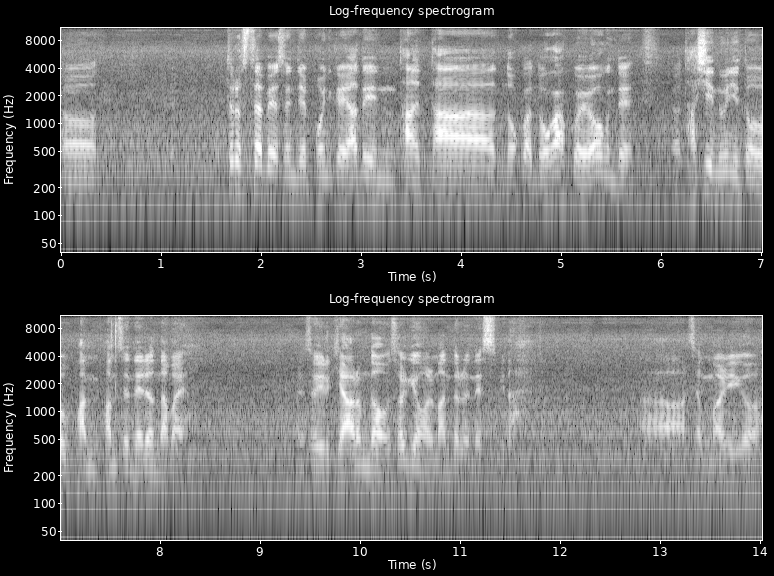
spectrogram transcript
어, 트럭스탑에서 이제 보니까 야드인 다, 다 녹아, 녹았고요. 근데 어, 다시 눈이 또 밤, 밤새 내렸나 봐요. 그래서 이렇게 아름다운 설경을 만들어냈습니다. 아, 정말 이거,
